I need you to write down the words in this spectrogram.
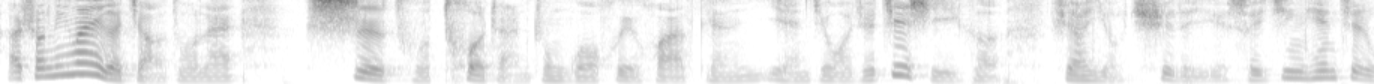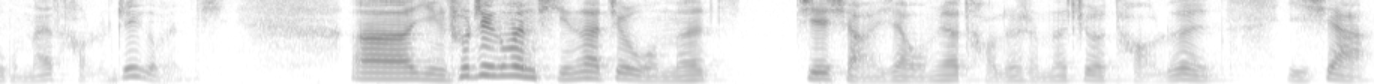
而从另外一个角度来试图拓展中国绘画跟研究。我觉得这是一个非常有趣的一个，所以今天这是我们来讨论这个问题。呃，引出这个问题呢，就是我们揭晓一下我们要讨论什么呢？就是讨论一下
